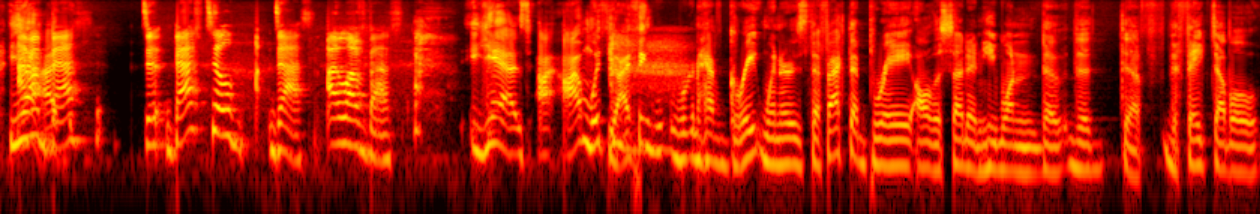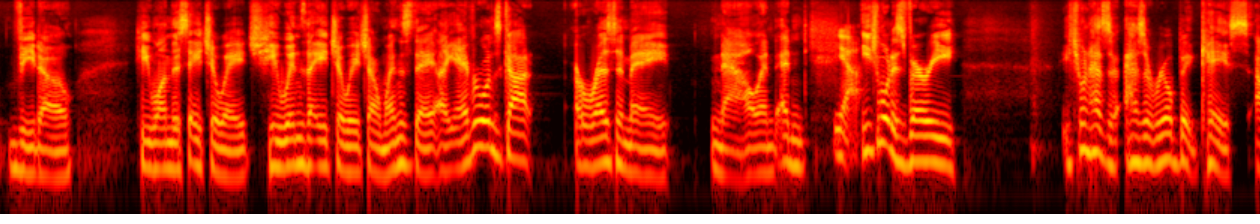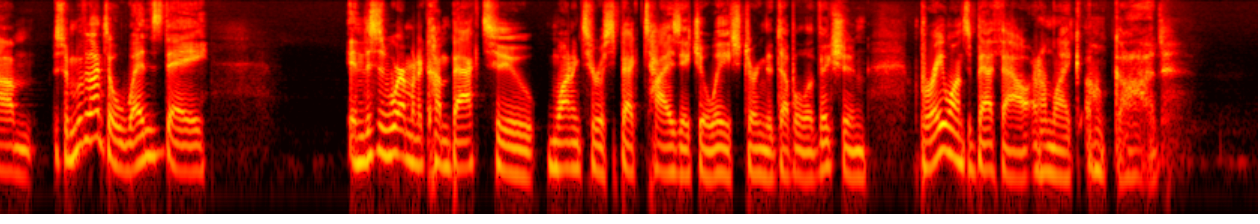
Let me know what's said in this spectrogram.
Yeah, I'm a I- Beth. Beth till death. I love Beth. Yes, I, I'm with you. I think we're gonna have great winners. The fact that Bray all of a sudden he won the the the the fake double veto, he won this HOH. He wins the HOH on Wednesday. Like everyone's got a resume now, and and Yeah. each one is very. Each one has a has a real big case. Um, so moving on to Wednesday, and this is where I'm going to come back to wanting to respect Ty's HOH during the double eviction. Bray wants Beth out, and I'm like, oh god.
